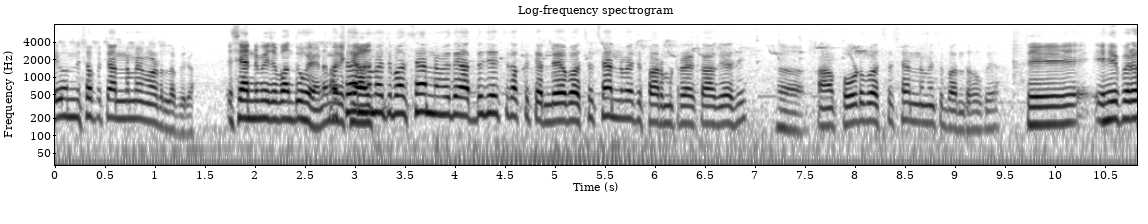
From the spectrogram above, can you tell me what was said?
ਇਹ 1995 ਮਾਡਲ ਆ ਵੀਰਾ। 96 ਚ ਬੰਦ ਹੋਇਆ ਨਾ ਮੇਰੇ ਖਿਆਲ 96 ਚ ਬਸ 96 ਦੇ ਅੱਧ ਜੇ ਤੱਕ ਚੱਲਿਆ ਬਸ 96 ਚ ਫਾਰਮ ਟਰੈਕ ਆ ਗਿਆ ਸੀ। ਹਾਂ। ਹਾਂ ਫੋਰਡ ਬਸ 96 ਚ ਬੰਦ ਹੋ ਗਿਆ। ਤੇ ਇਹ ਫਿਰ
